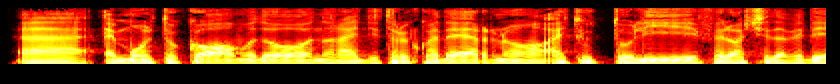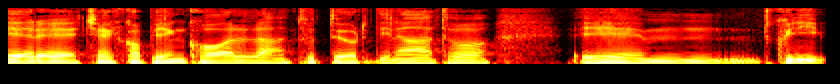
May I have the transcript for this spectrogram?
eh, è molto comodo, non hai dietro il quaderno, hai tutto lì, veloce da vedere, c'è il copia e incolla, tutto è ordinato. E, ehm, quindi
